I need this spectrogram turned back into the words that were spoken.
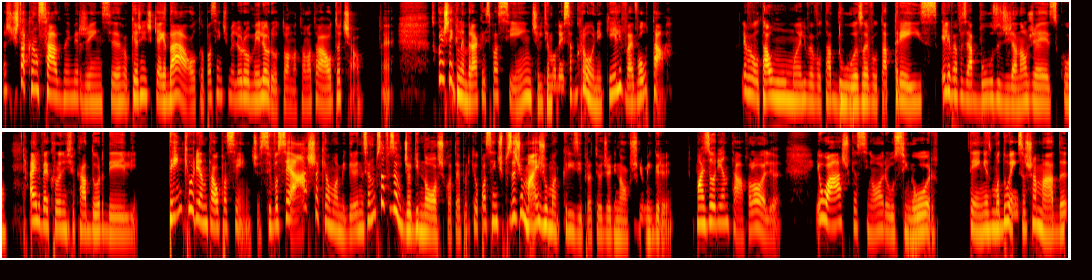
A gente está cansado na emergência, o que a gente quer é dar alta. O paciente melhorou, melhorou, toma, toma tua alta, tchau. É. Só que a gente tem que lembrar que esse paciente, ele tem uma doença crônica e ele vai voltar. Ele vai voltar uma, ele vai voltar duas, vai voltar três, ele vai fazer abuso de analgésico, aí ele vai cronificar a dor dele tem que orientar o paciente. Se você acha que é uma migrânia, você não precisa fazer o diagnóstico, até porque o paciente precisa de mais de uma crise para ter o diagnóstico de migrânia. Mas orientar, falar: olha, eu acho que a senhora ou o senhor tem uma doença chamada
